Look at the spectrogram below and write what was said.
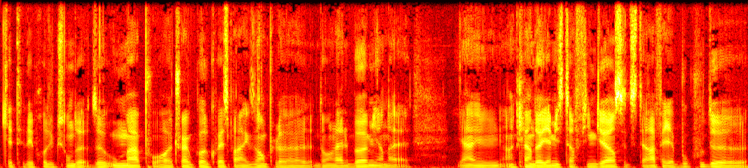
qui étaient des productions de, de Uma pour euh, Tribe Called Quest par exemple euh, dans l'album. Il y en a, il y a eu un clin d'œil à Mr. Fingers, etc. Enfin, il y a beaucoup de.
